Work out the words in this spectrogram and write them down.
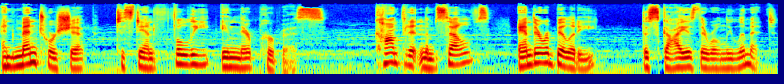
and mentorship to stand fully in their purpose. Confident in themselves and their ability, the sky is their only limit.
